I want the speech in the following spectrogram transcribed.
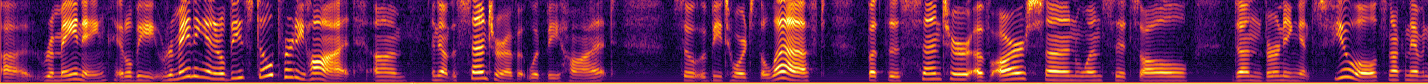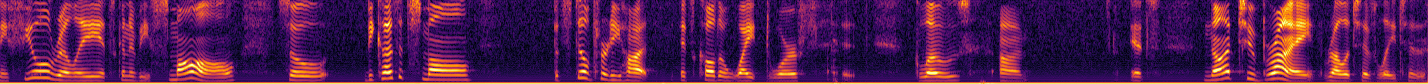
uh, remaining. It'll be remaining and it'll be still pretty hot. Um, now the center of it would be hot, so it would be towards the left. But the center of our sun, once it's all done burning its fuel, it's not going to have any fuel really. Small. So because it's small, but still pretty hot, it's called a white dwarf. It glows. Um, it's not too bright relatively to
